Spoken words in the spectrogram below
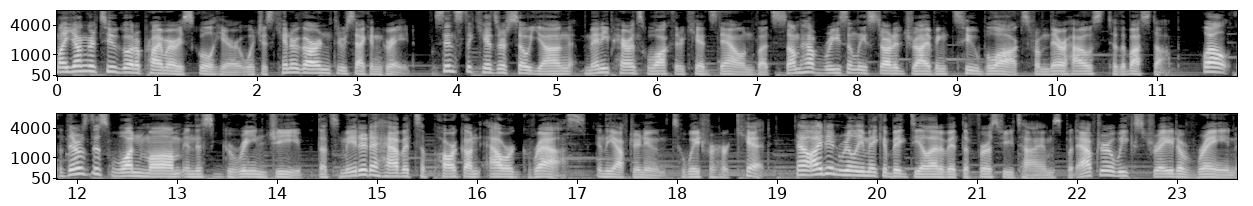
My younger two go to primary school here, which is kindergarten through second grade. Since the kids are so young, many parents walk their kids down, but some have recently started driving two blocks from their house to the bus stop. Well, there's this one mom in this green Jeep that's made it a habit to park on our grass in the afternoon to wait for her kid. Now, I didn't really make a big deal out of it the first few times, but after a week straight of rain,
